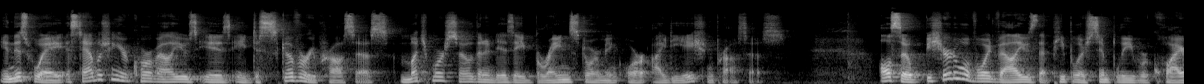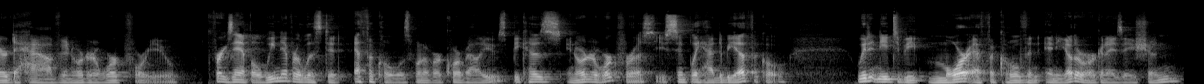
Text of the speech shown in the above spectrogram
In this way, establishing your core values is a discovery process, much more so than it is a brainstorming or ideation process. Also, be sure to avoid values that people are simply required to have in order to work for you. For example, we never listed ethical as one of our core values because in order to work for us, you simply had to be ethical. We didn't need to be more ethical than any other organization.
